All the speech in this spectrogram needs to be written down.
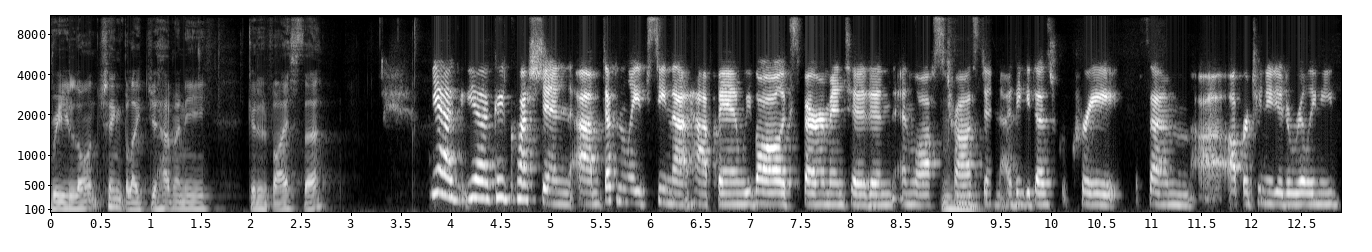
relaunching? But like do you have any good advice there yeah, yeah, good question. Um, definitely seen that happen. We've all experimented and, and lost mm-hmm. trust, and I think it does create some uh, opportunity to really need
